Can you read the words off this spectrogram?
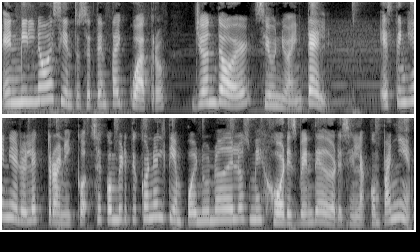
En 1974, John Doerr se unió a Intel. Este ingeniero electrónico se convirtió con el tiempo en uno de los mejores vendedores en la compañía.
